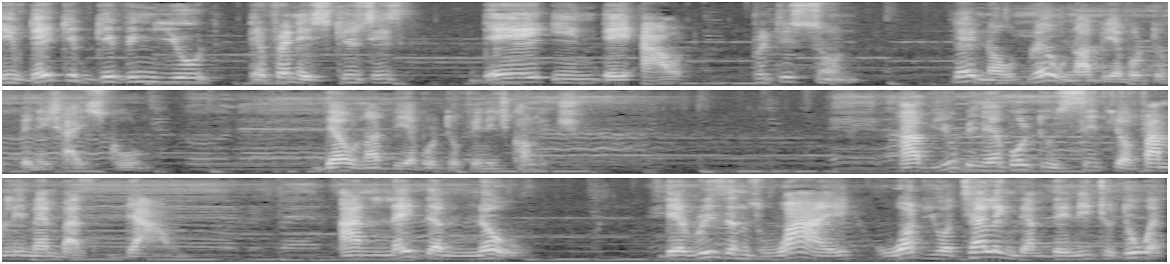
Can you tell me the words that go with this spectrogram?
If they keep giving you different excuses day in, day out, pretty soon they know they will not be able to finish high school they will not be able to finish college. Have you been able to sit your family members down and let them know the reasons why what you're telling them they need to do it?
